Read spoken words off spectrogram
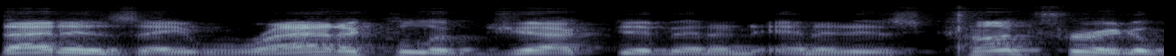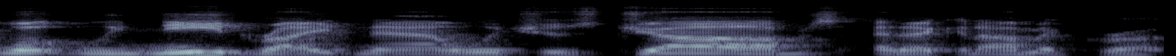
that is a radical objective and, and it is contrary to what we need right now, which is jobs and economic growth.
